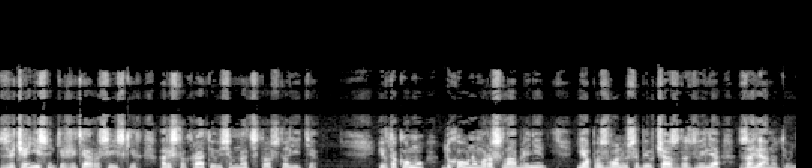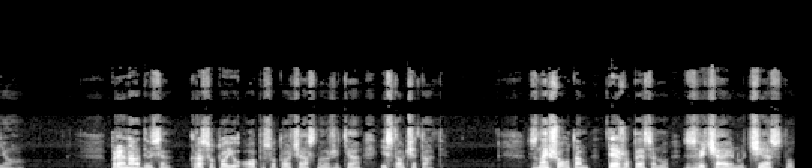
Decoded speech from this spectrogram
звичайнісіньке життя російських аристократів XVIII століття, і в такому духовному розслабленні я дозволив собі в час дозвілля заглянути в нього. Принадився красотою опису тогочасного життя і став читати. Знайшов там теж описану звичайну, чисту,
